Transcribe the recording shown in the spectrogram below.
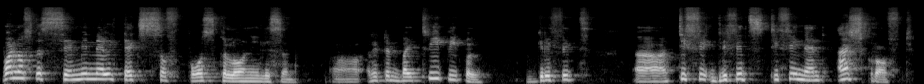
one of the seminal texts of post-colonialism uh, written by three people, Griffith, uh, Griffiths, Tiffin, and Ashcroft,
